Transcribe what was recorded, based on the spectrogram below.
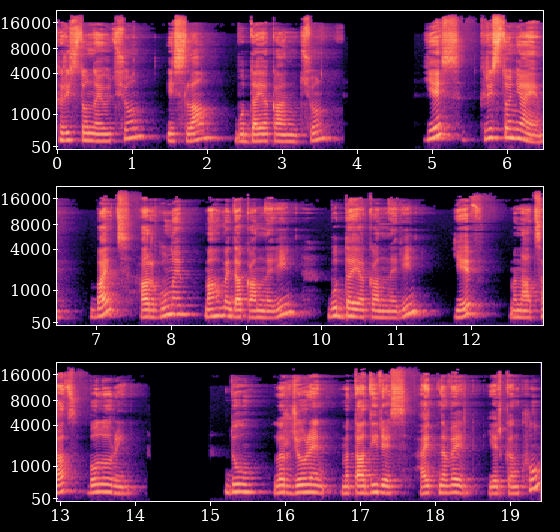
Քրիստոնեություն, իսլամ, բուդդայականություն։ Ես քրիստոնյա եմ, բայց հարգում եմ մահմեդականներին, բուդդայականներին եւ մնացած բոլորին։ Դու լրջորեն մտադիր ես հայտնվել երկնքում,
